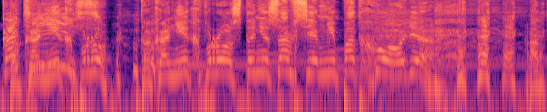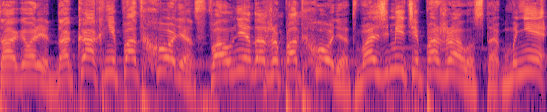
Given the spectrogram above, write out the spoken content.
Так они, к Катись! про... так они к просто не совсем не подходят. А та говорит, да как не подходят? Вполне даже подходят. Возьмите, пожалуйста, мне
